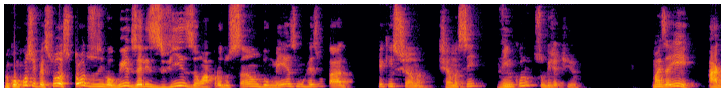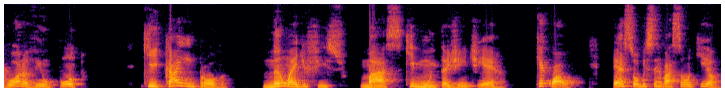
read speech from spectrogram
No concurso de pessoas, todos os envolvidos eles visam a produção do mesmo resultado. O que, que isso chama? Chama-se vínculo subjetivo. Mas aí, agora vem o ponto que cai em prova. Não é difícil, mas que muita gente erra. Que é qual? Essa observação aqui, ó.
